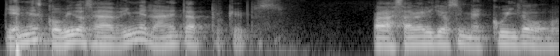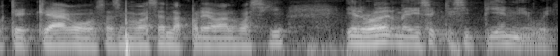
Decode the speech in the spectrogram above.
¿Tienes COVID? O sea, dime la neta, porque pues para saber yo si me cuido o qué, qué hago, o sea, si me voy a hacer la prueba o algo así. Y el brother me dice que sí tiene, güey.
